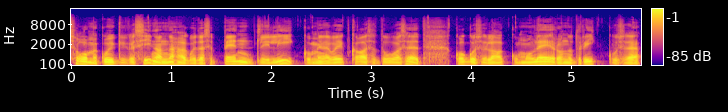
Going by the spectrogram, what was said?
Soome, kuigi ka siin on näha, kuidas see pendli liikumine võib kaasa tuua see, et kogu selle akumuleerunud rikkuse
